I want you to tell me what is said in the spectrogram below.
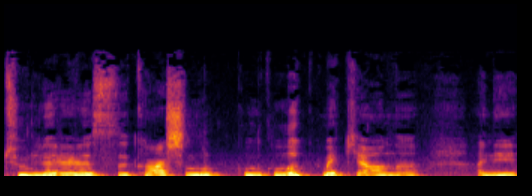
türler arası karşılıklılık mekanı Hani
